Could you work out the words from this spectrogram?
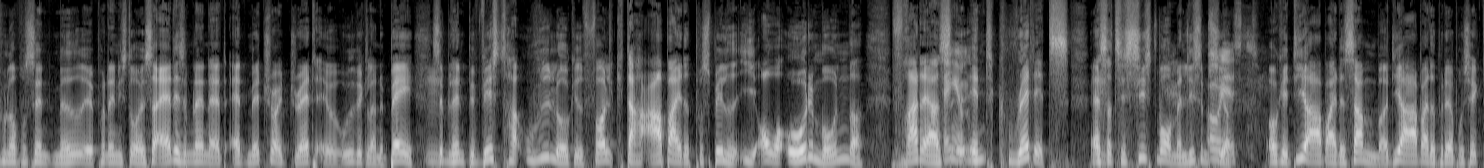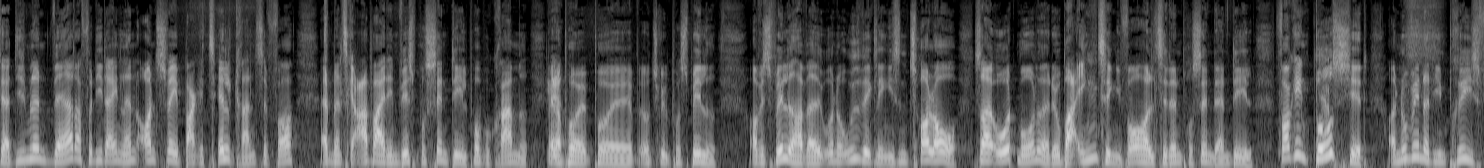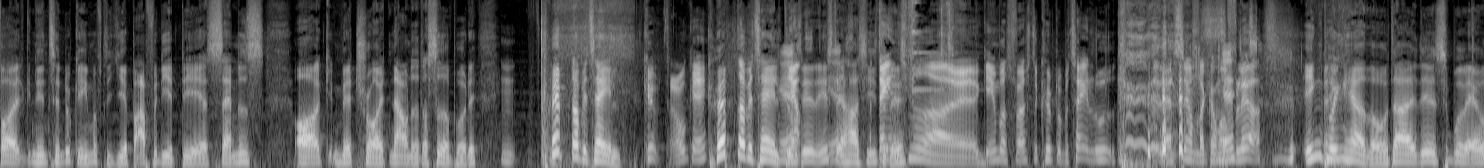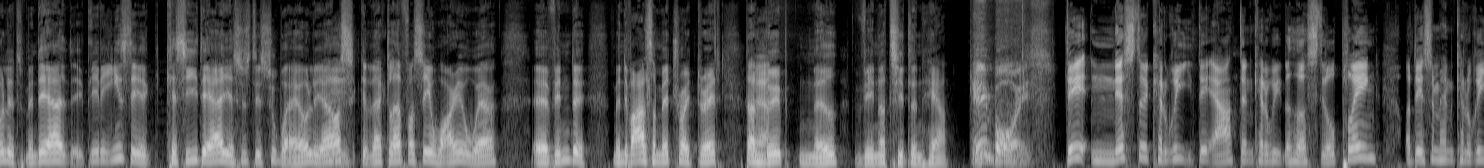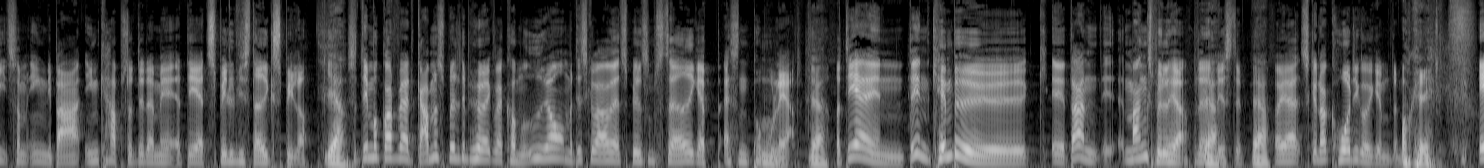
100% med øh, på den historie, så er det simpelthen, at, at Metroid Dread, øh, udviklerne bag, Mm. simpelthen bevidst har udelukket folk, der har arbejdet på spillet i over 8 måneder fra deres Damn. øh, end credits. Mm. Altså til sidst, hvor man ligesom Oh siger, yes. okay, de har arbejdet sammen, og de har arbejdet på det her projekt der. De har simpelthen været der, fordi der er en eller anden åndssvag bagatelgrænse for, at man skal arbejde en vis procentdel på programmet, ja. eller på, på, øh, undskyld, på spillet. Og hvis spillet har været under udvikling i sådan 12 år, så er 8 måneder, det er jo bare ingenting i forhold til den procentandel. Fucking bullshit! Og nu vinder de en pris for Nintendo Game of the Year, bare fordi at det er Samus og Metroid-navnet, der sidder på det. Mm. Købt og betalt! Købt, okay. Købt og betalt! Ja. Det, er det eneste, Ja. jeg har at sige til Dagen det. smider uh, Gamers første købt og betalt ud. Lad os se, om der kommer Yes. flere. Ingen point her, dog. Der, er- det er super ærgerligt. Men det er, det er det eneste, jeg kan sige, det er, at jeg synes, det er super ærgerligt. Jeg har Mm. også været glad for at se WarioWare øh, vinde det. Men det var altså Metroid Dread, der ja. løb med vindertitlen her. Game Boys. Det næste kategori, det er den kategori, der hedder Still Playing. Og det er simpelthen en kategori, som egentlig bare indkapsler det der med, at det er et spil, vi stadig spiller. Ja. Så det må godt være et gammelt spil, det behøver ikke være kommet ud i år, men det skal bare være et spil, som stadig er, er sådan populært. Mm. Ja. Og det er en, det er en kæmpe... Øh, der er en, øh, mange spil her på den her Ja, liste. ja. Og jeg skal nok hurtigt gå igennem dem. Okay.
